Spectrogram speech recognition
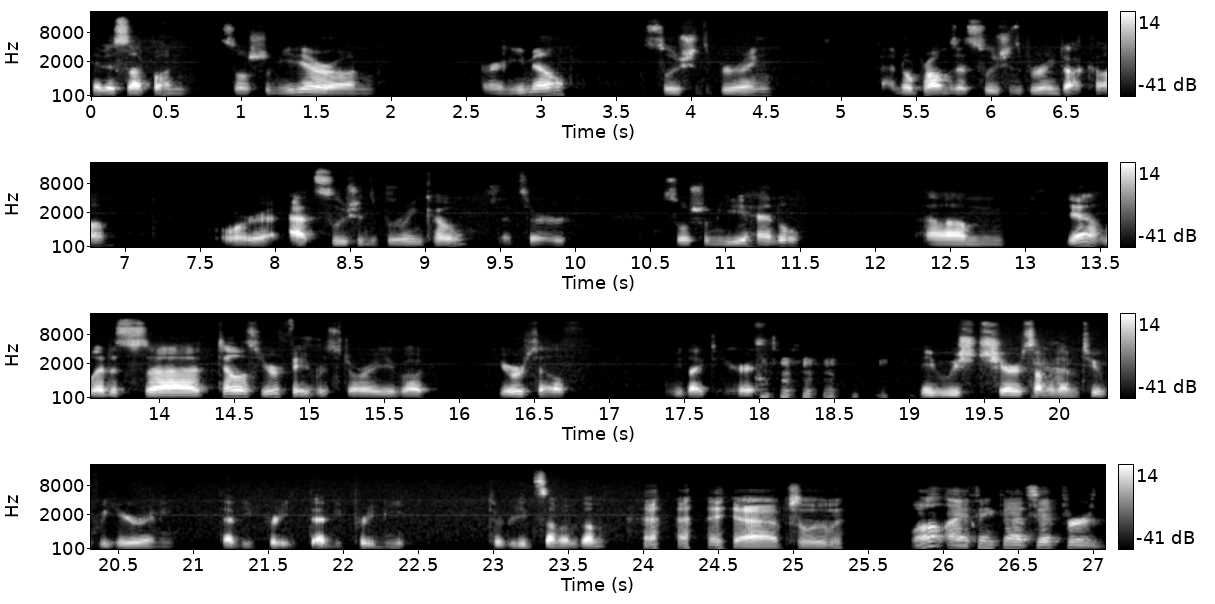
hit us up on social media or on or an email, Solutions Brewing. Uh, no problems at solutionsbrewing.com or at Solutions Brewing Co. That's our social media handle. Um, yeah, let us uh, tell us your favorite story about yourself. We'd like to hear it. Maybe we should share some of them too if we hear any. That'd be pretty. That'd be pretty neat to read some of them. yeah, absolutely. Well, I think that's it for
